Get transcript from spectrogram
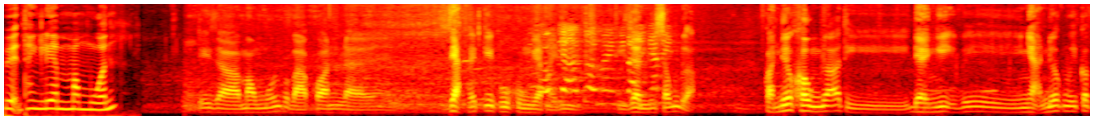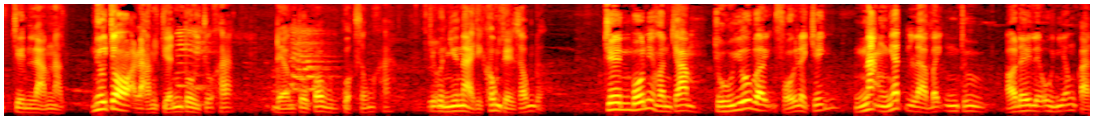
huyện Thanh Liêm mong muốn. Bây giờ mong muốn của bà con là dẹp hết cái khu công nghiệp này đi. thì dân mới sống được. Còn nếu không nữa thì đề nghị với nhà nước với cấp trên làm nào. Nếu cho họ làm chuyến tôi chỗ khác để ông tôi có một cuộc sống khác. Chứ còn như này thì không thể sống được. Trên 40%, chủ yếu bệnh phổi là chính, nặng nhất là bệnh ung thư. Ở đây là ô nhiễm cả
